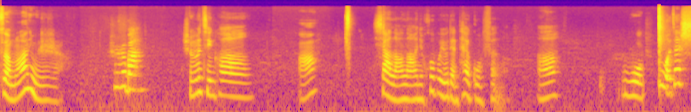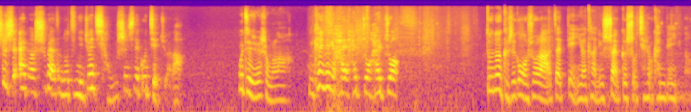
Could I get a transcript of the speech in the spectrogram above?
怎么了？你们这是？说说吧，什么情况？啊？夏朗朗，你会不会有点太过分了？啊？我我在试试爱上失败这么多次，你居然悄无声息的给我解决了？我解决什么了？你看，你看，你还还装还装。墩墩可是跟我说了，在电影院看到一个帅哥手牵手看电影呢。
